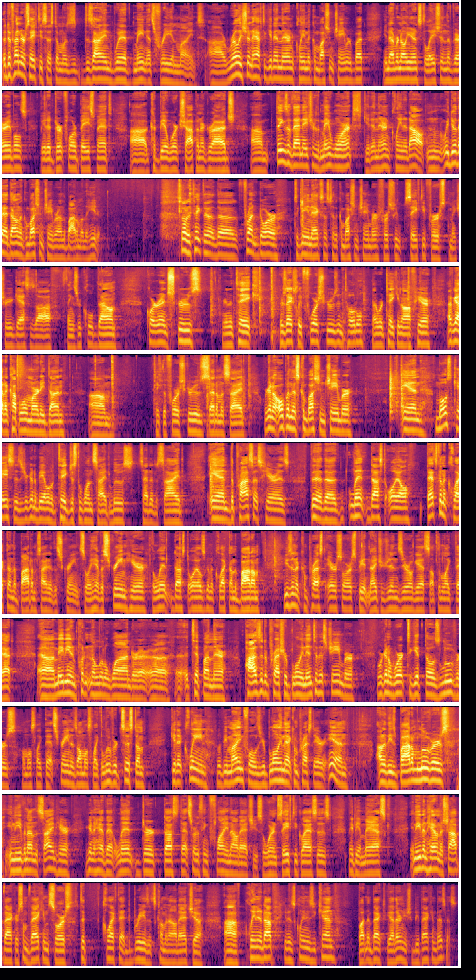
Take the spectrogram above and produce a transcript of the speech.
The Defender safety system was designed with maintenance free in mind. Uh, really shouldn't have to get in there and clean the combustion chamber, but you never know your installation, the variables, be it a dirt floor basement, uh, could be a workshop in a garage, um, things of that nature that may warrant get in there and clean it out. And we do that down in the combustion chamber on the bottom of the heater. So to take the, the front door to gain access to the combustion chamber, first safety first, make sure your gas is off, things are cooled down. Quarter inch screws, we're to take, there's actually four screws in total that we're taking off here. I've got a couple of them already done. Um, take the four screws, set them aside. We're going to open this combustion chamber and most cases you're going to be able to take just the one side loose, set it aside. And the process here is the, the lint, dust, oil, that's going to collect on the bottom side of the screen. So we have a screen here. The lint, dust, oil is going to collect on the bottom using a compressed air source, be it nitrogen, zero gas, something like that. Uh, maybe in putting a little wand or a, a, a tip on there, positive pressure blowing into this chamber. We're going to work to get those louvers, almost like that screen is almost like a louvered system, get it clean. But be mindful as you're blowing that compressed air in, out of these bottom louvers and even on the side here, you're going to have that lint, dirt, dust, that sort of thing flying out at you. So wearing safety glasses, maybe a mask, and even having a shop vac or some vacuum source to collect that debris as it's coming out at you. Uh, clean it up, get it as clean as you can, button it back together, and you should be back in business.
